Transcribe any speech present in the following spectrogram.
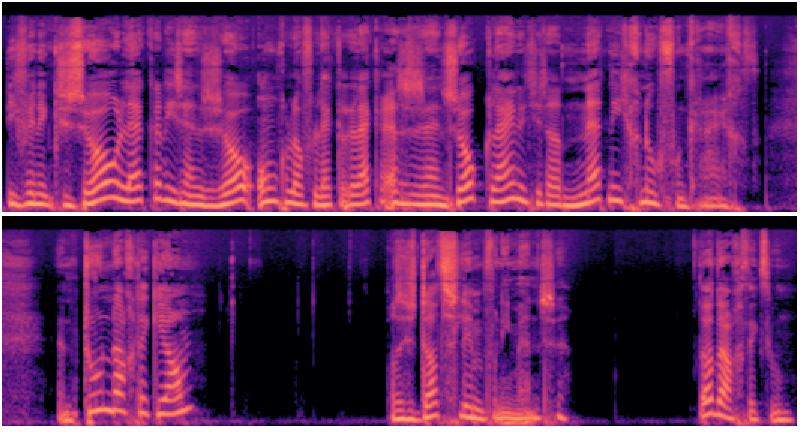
Die vind ik zo lekker. Die zijn zo ongelooflijk lekker. En ze zijn zo klein dat je er net niet genoeg van krijgt. En toen dacht ik, Jan, wat is dat slim van die mensen? Dat dacht ik toen.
